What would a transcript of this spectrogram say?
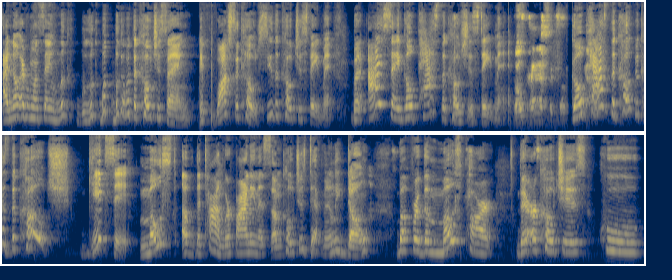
I know everyone's saying, look, look, look, look at what the coach is saying. If watch the coach, see the coach's statement. But I say go past the coach's statement. Go past the coach. Go past the coach because the coach gets it most of the time. We're finding that some coaches definitely don't. But for the most part, there are coaches who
